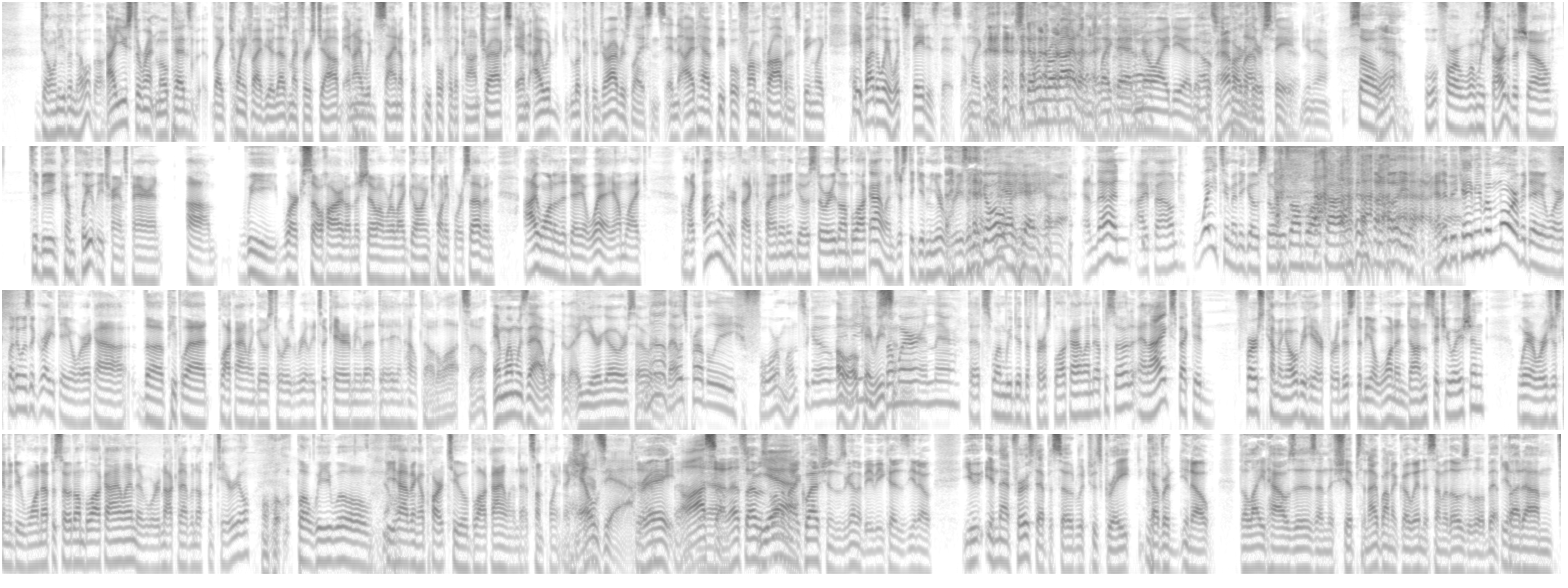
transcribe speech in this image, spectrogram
don't even know about it. I used to rent mopeds like 25 years. That was my first job. And Mm-hmm. I would sign up the people for the contracts and I would look at their driver's license. And I'd have people from Providence being like, hey, by the way, what state is this? I'm like, still in Rhode Island. Like they had no idea that No, this was haven't part of their left. state, you know? So Yeah. for when we started the show, to be completely transparent, um, we work so hard on the show and we're like going 24 seven. I wanted a day away. I'm like, I'm like, I wonder if I can find any ghost stories on Block Island just to give me a reason to go over Yeah, here. yeah, yeah. And then I found way too many ghost stories on Block Island. oh yeah, and it became even more of a day of work. But it was a great day of work. Uh, the people at Block Island Ghost Stories really took care of me that day and helped out a lot. So And when was that? What, a year ago or so? no, Or- that was probably four months ago. Oh, okay, recently. somewhere in there. That's when we did the first Block Island episode, and I expected first coming over here for this to be a one and done situation where we're just going to do one episode on Block Island and we're not going to have enough material. Oh, But we will be having a part two of Block Island at some point next hells year. yeah. Great. Awesome. Yeah, that's what was one of my questions was going to be because, you know, you in that first episode, which was great, Mm-hmm. you covered, you know, the lighthouses and the ships. And I want to go into some of those a little bit. Yeah. But, um,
